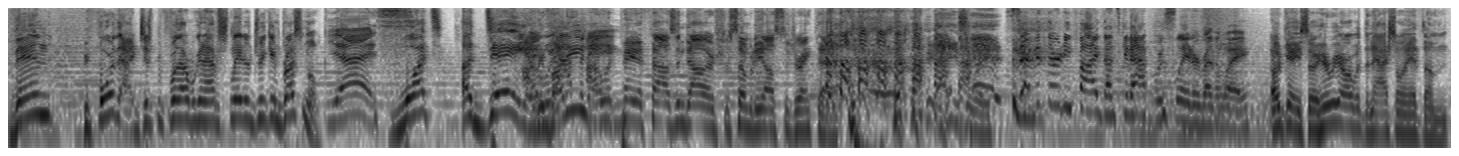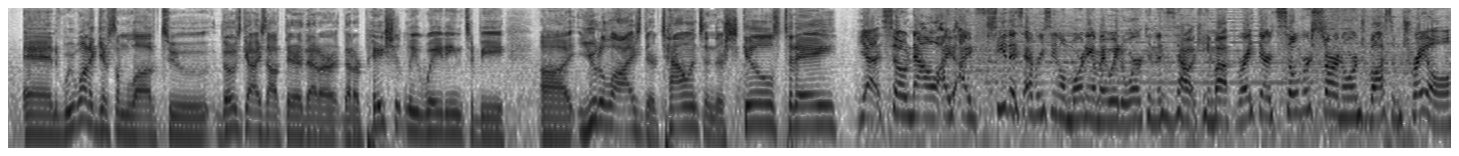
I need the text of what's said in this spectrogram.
Then, before that, just before that, we're going to have Slater drinking breast milk. Yes. What a day, I everybody. happening. I would pay a thousand dollars for somebody else to drink that easily. 735, that's going to happen with Slater, by the way. Okay, so here we are with the national anthem, and we want to give some love to those guys out there that are that are patiently waiting to be uh, utilized their talents and their skills today. Yeah, so now I, I see this every single morning on my way to work, and this is how it came up. Right there at Silver Star and Orange Blossom Trail,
